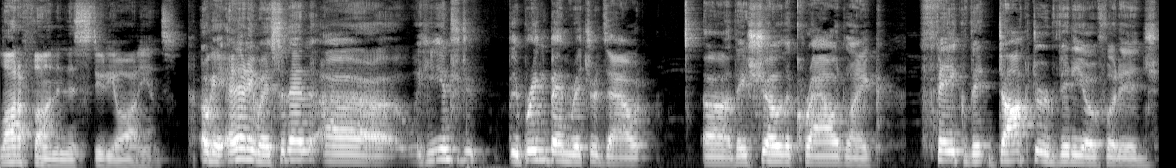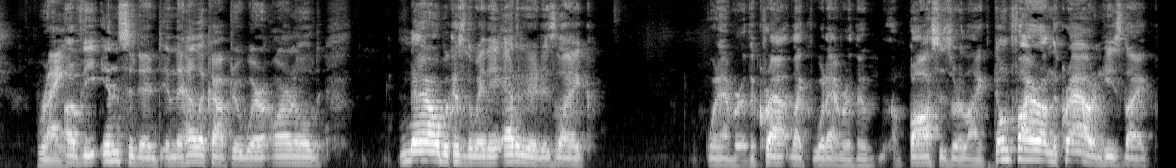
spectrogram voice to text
lot of fun in this studio audience Okay, and anyway, so then uh, he introduced. They bring Ben Richards out. Uh, they show the crowd like fake, vi- doctored video footage Right. of the incident in the helicopter where Arnold now because of the way they edited it is like whatever the crowd like whatever the bosses are like don't fire on the crowd and he's like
